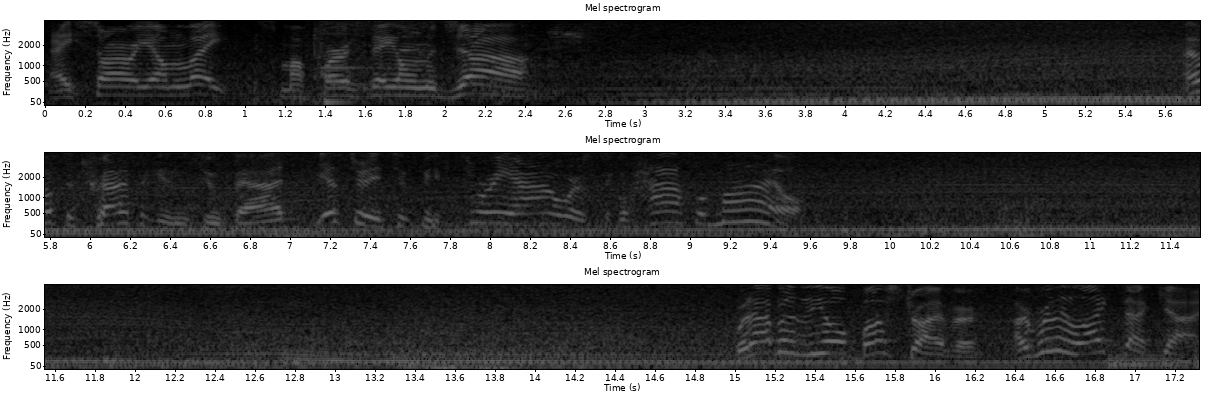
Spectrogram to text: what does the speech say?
Hey, sorry I'm late. It's my first day on the job. I hope the traffic isn't too bad. Yesterday it took me three hours to go half a mile. What happened to the old bus driver? I really like that guy.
